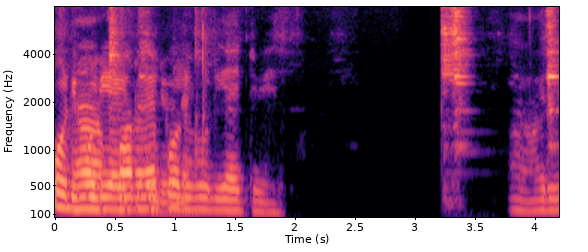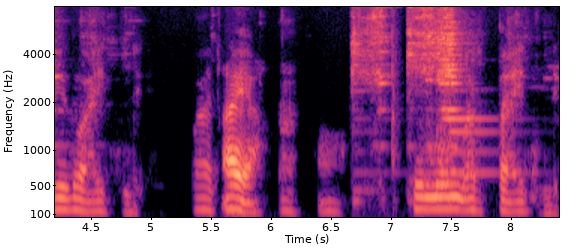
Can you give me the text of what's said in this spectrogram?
പൊടി പൊടിയായിട്ട് പൊടി അല്ലേ? പൊടിയായിട്ട് വരും. ആ ഒരുവിധം ആയിട്ടുണ്ട്. ആയാ? ചെമ്മീൻ വറുത്തായിട്ടുണ്ട്.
